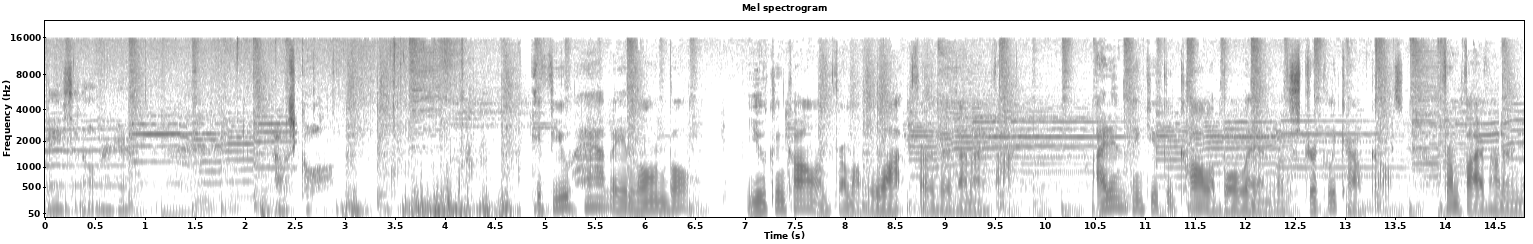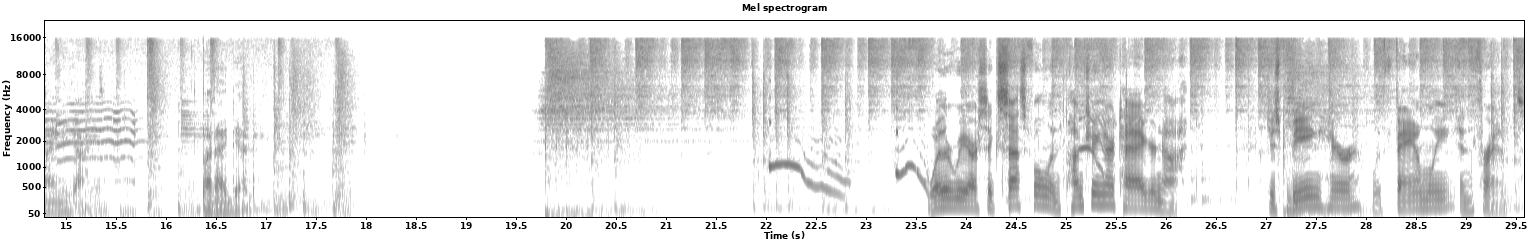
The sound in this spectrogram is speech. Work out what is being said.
basin over here. That was cool. If you have a lone bull, you can call him from a lot further than I thought. I didn't think you could call a bull in with strictly cow calls from 590 yards, but I did. Whether we are successful in punching our tag or not, just being here with family and friends,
